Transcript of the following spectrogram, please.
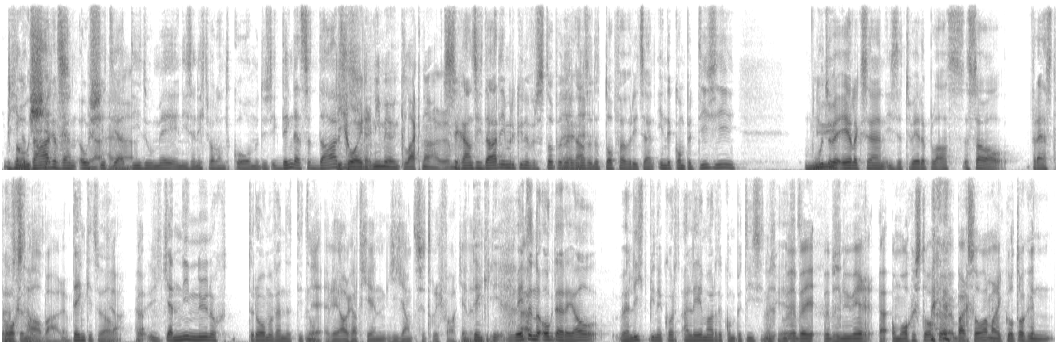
Beginnen Oh, dagen shit. van, oh Ja, shit, ja, ja. die doen mee en die zijn echt wel aan het komen. Dus ik denk dat ze daar... Die zich- gooien er niet met hun klak naar. ze gaan zich daar niet meer kunnen verstoppen. Nee, daar gaan nee. ze de topfavoriet zijn. In de competitie, Nu- moeten we eerlijk zijn, is de tweede plaats. Dat zou al vrij sterk hoogst zijn. Ik denk het wel. Ja, ja. Je kan niet nu nog dromen van de titel. Nee, Real gaat geen gigantische terugval ik kennen. denk het niet. Wetende ook dat Real wellicht binnenkort alleen maar de competitie nog We, we heeft. hebben, we hebben ze nu weer eh, omhoog gestoken, Barcelona, maar ik wil toch een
